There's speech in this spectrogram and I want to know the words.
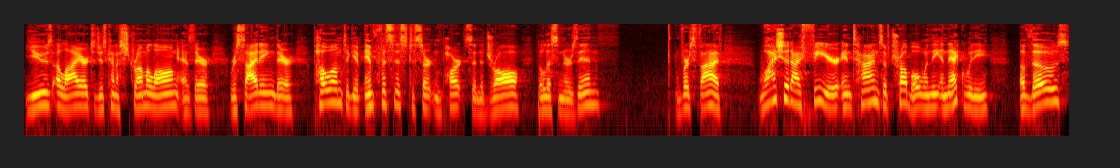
use a lyre to just kind of strum along as they're reciting their poem to give emphasis to certain parts and to draw the listeners in. verse 5 Why should I fear in times of trouble when the inequity of those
